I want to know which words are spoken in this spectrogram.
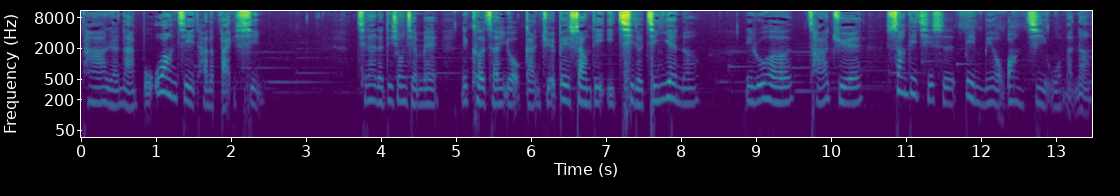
他仍然不忘记他的百姓。亲爱的弟兄姐妹，你可曾有感觉被上帝遗弃的经验呢？你如何察觉上帝其实并没有忘记我们呢？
